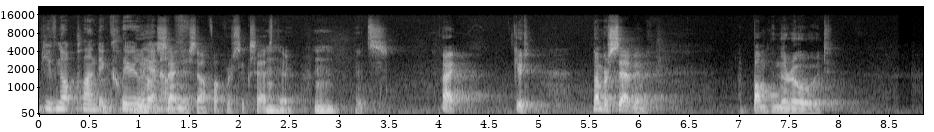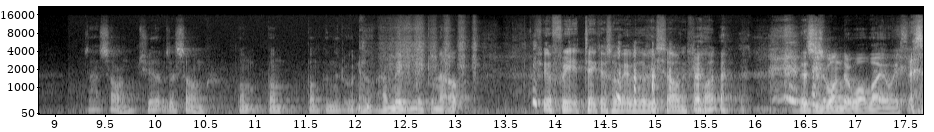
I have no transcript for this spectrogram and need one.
You've not planned it clearly you're not enough. setting yourself up for success mm-hmm. there. Mm-hmm. It's all right, good. Number seven, a bump in the road. Was that a song? Sure, that was a song. Bump, bump, bump in the road. No, I may be making that up. Feel free to take us away with a wee song if you want. This is Wonderwall by Oasis.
